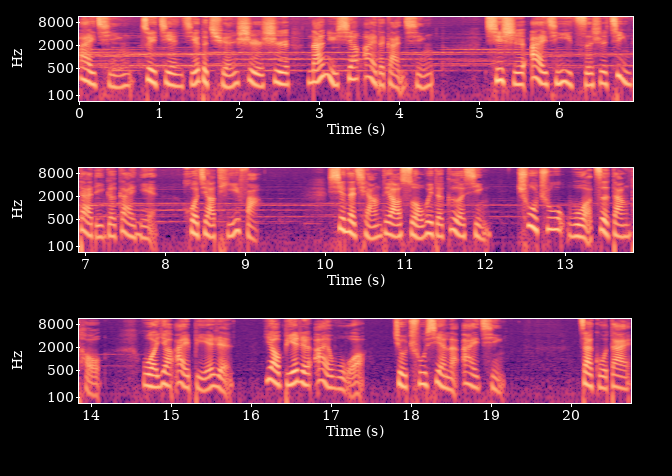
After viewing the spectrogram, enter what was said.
爱情最简洁的诠释是男女相爱的感情。其实，爱情一词是近代的一个概念，或叫提法。现在强调所谓的个性，处处“我”字当头，我要爱别人，要别人爱我，就出现了爱情。在古代，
